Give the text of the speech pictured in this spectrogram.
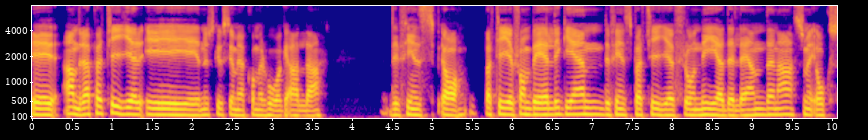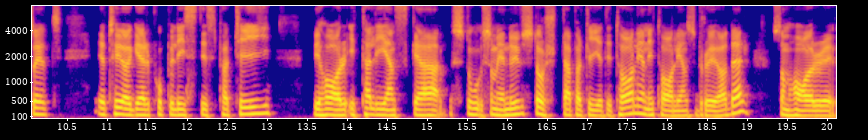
Eh, andra partier är, nu ska vi se om jag kommer ihåg alla, det finns ja, partier från Belgien, det finns partier från Nederländerna som är också ett, ett högerpopulistiskt parti. Vi har italienska, som är nu största partiet i Italien, Italiens bröder, som har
